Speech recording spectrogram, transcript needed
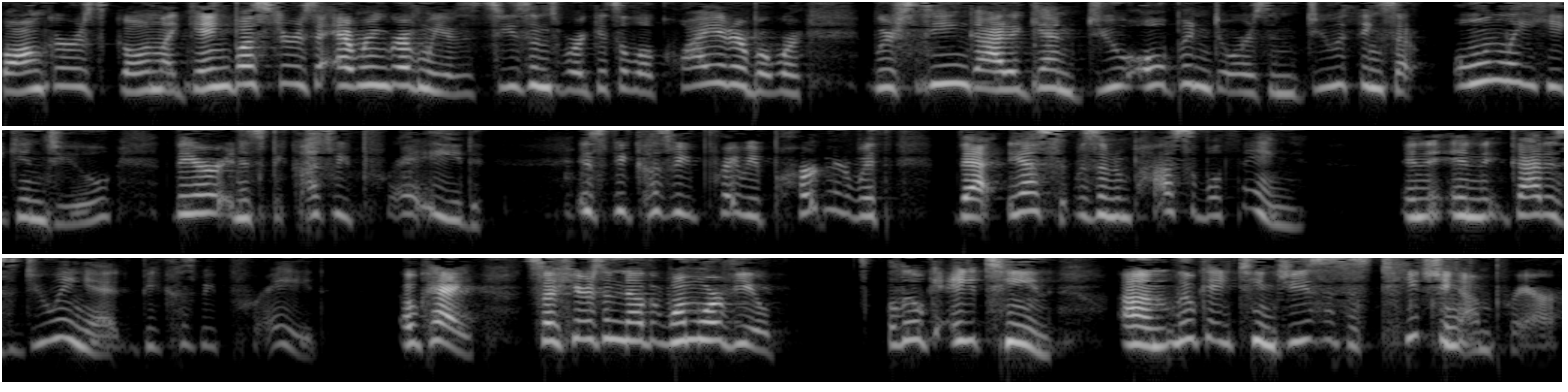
bonkers going like gangbusters at Rand Grove. And we have seasons where it gets a little quieter, but we're we're seeing God again do open doors and do things that only He can do there, and it's because we prayed. It's because we prayed. We partnered with that. Yes, it was an impossible thing, and and God is doing it because we prayed. Okay, so here's another one more view. Luke 18. Um, Luke 18. Jesus is teaching on prayer.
